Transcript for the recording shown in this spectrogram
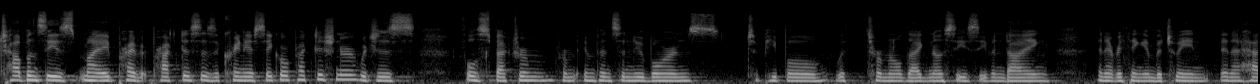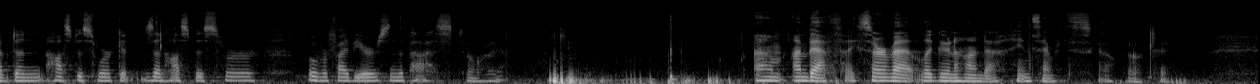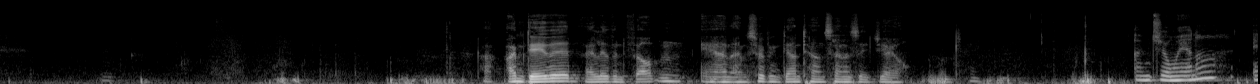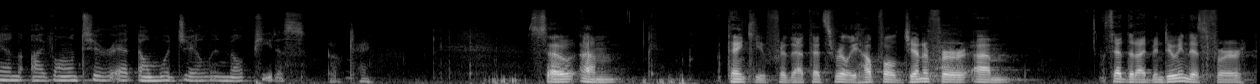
chaplaincy is my private practice as a craniosacral practitioner, which is full spectrum from infants and newborns to people with terminal diagnoses, even dying, and everything in between. And I have done hospice work at Zen Hospice for over five years in the past. All right. Yeah. Um, I'm Beth. I serve at Laguna Honda in San Francisco. Okay. Uh, I'm David. I live in Felton, and I'm serving downtown San Jose Jail. Okay. I'm Joanna, and I volunteer at Elmwood Jail in Milpitas. Okay. So, um, thank you for that. That's really helpful. Jennifer um, said that I've been doing this for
